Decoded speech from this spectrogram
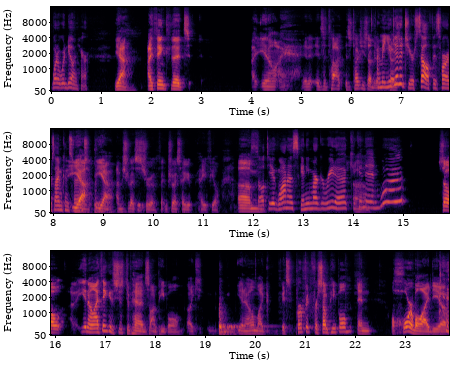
what are we doing here? Yeah, I think that, you know, I, it, it's a tou- it's a touchy subject. I mean, you did it to yourself as far as I'm concerned. Yeah, yeah. I'm sure that's true. I'm sure that's how you how you feel. Um, Salty iguana, skinny margarita, kicking um, in. What? so you know, I think it just depends on people. Like, you know, I'm like it's perfect for some people and a horrible idea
